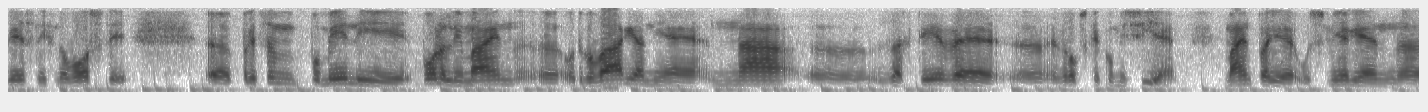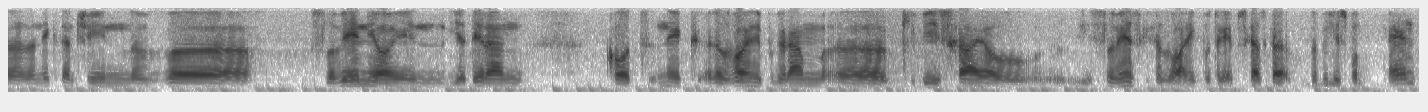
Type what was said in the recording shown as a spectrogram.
resnih novosti. Predvsem pomeni bolj ali manj odgovarjanje na zahteve Evropske komisije, manj pa je usmerjen na nek način v Slovenijo in je delan kot nek razvojni program, ki bi izhajal iz slovenskih razvojnih potreb. Skratka, dobili smo ent,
